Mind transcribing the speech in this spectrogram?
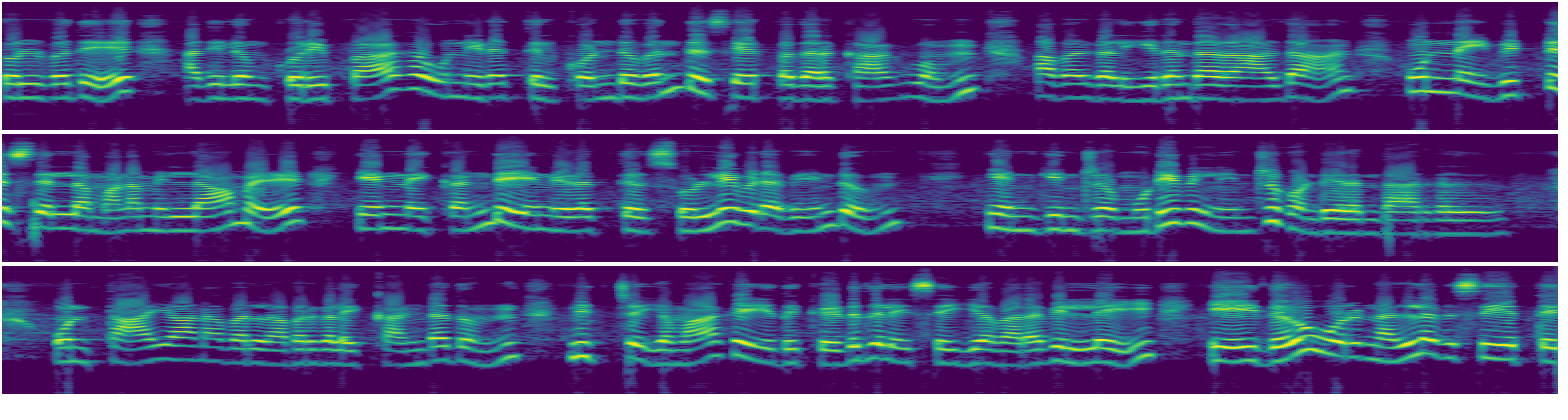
சொல்வது அதிலும் குறிப்பாக உன்னிடத்தில் கொண்டு வந்து சேர்ப்பதற்காகவும் அவர்கள் இருந்ததால்தான் உன்னை விட்டு செல்ல மனமில்லாமல் என்னை கண்டு என்னிடத்தில் சொல்லிவிட வேண்டும் என்கின்ற முடிவில் நின்று கொண்டிருந்தார்கள். உன் தாயானவர் அவர்களை கண்டதும் நிச்சயமாக இது கெடுதலை செய்ய வரவில்லை. ஏதோ ஒரு நல்ல விஷயத்தை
